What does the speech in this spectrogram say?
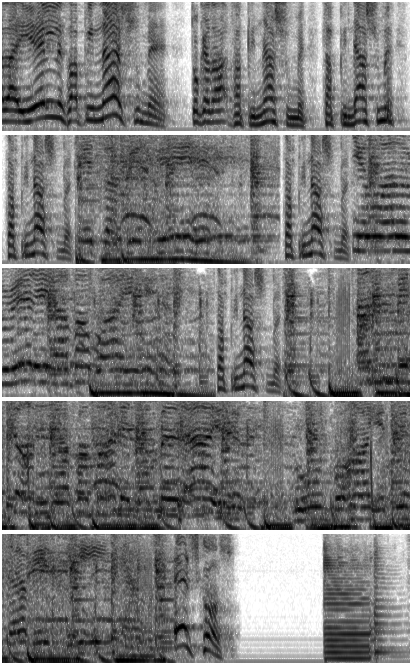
Αλλά οι Έλληνες θα πεινάσουμε. Το κατα... Θα πεινάσουμε, θα πεινάσουμε, θα πεινάσουμε. Θα πεινάσουμε. Θα πεινάσουμε. Έσχος!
